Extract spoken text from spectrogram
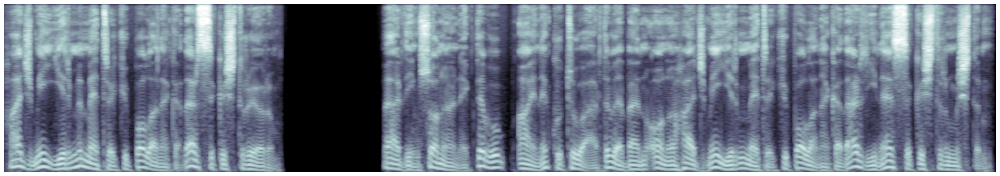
hacmi 20 metreküp olana kadar sıkıştırıyorum. Verdiğim son örnekte bu aynı kutu vardı ve ben onu hacmi 20 metreküp olana kadar yine sıkıştırmıştım.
